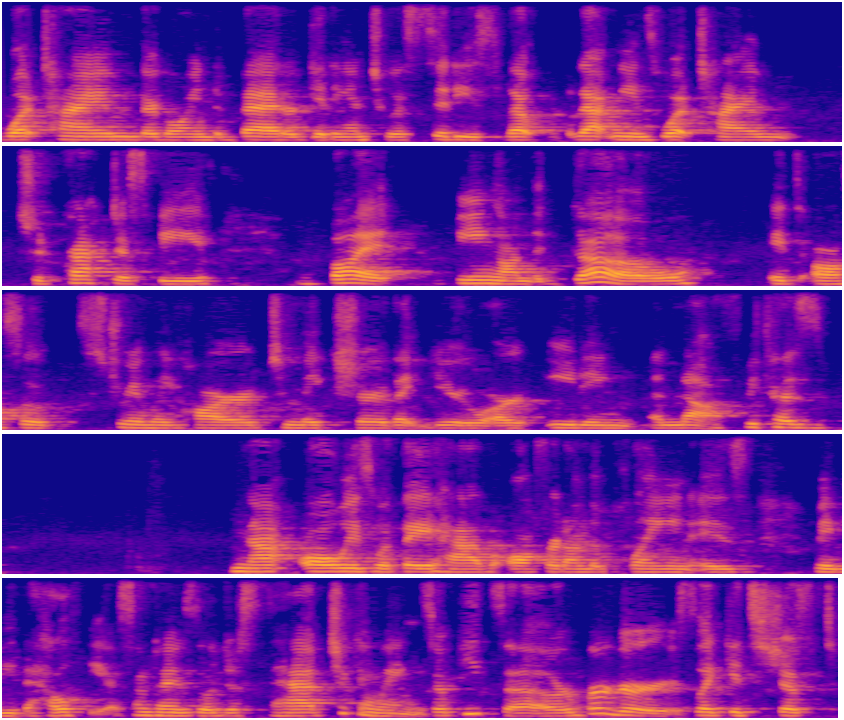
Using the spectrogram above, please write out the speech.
what time they're going to bed or getting into a city. So that that means what time should practice be. But being on the go, it's also extremely hard to make sure that you are eating enough because not always what they have offered on the plane is maybe the healthiest. Sometimes they'll just have chicken wings or pizza or burgers. Like it's just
